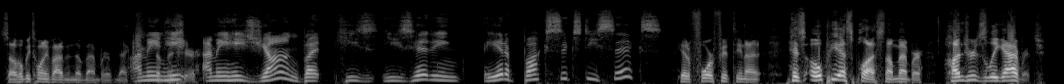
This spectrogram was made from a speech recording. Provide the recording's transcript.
So he'll be 25 in November of next. I mean, of this he. year. I mean, he's young, but he's he's hitting. He hit a buck 66. He had a 459. His OPS plus. Now remember, hundreds league average,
